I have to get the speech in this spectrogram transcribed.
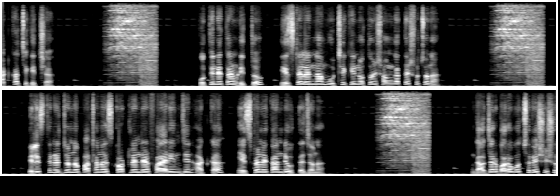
আটকা চিকিৎসা। প্রতিনেতার মৃত্যু ইসরায়েলের নাম উঠছে কি নতুন সংঘাতের সূচনা? ফিলিস্তিনের জন্য পাঠানো স্কটল্যান্ডের ফায়ার ইঞ্জিন আটকা, ইসরায়েলের কাণ্ডে উত্তেজনা। গাজার বারো বছরের শিশু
